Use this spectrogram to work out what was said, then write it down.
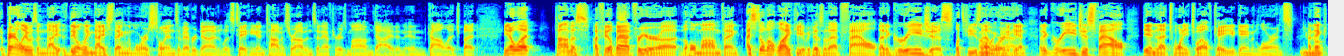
apparently it was a nice the only nice thing the Morris twins have ever done was taking in Thomas Robinson after his mom died in, in college. But you know what? Thomas, I feel bad for your uh, the whole mom thing. I still don't like you because of that foul, that egregious. Let's use that Oh word God. again. That egregious foul at the end of that 2012 KU game in Lawrence. I know- think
